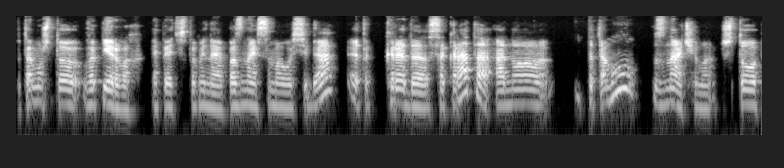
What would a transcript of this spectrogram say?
потому что, во-первых, опять вспоминая «познай самого себя», это кредо Сократа, оно потому значимо, что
